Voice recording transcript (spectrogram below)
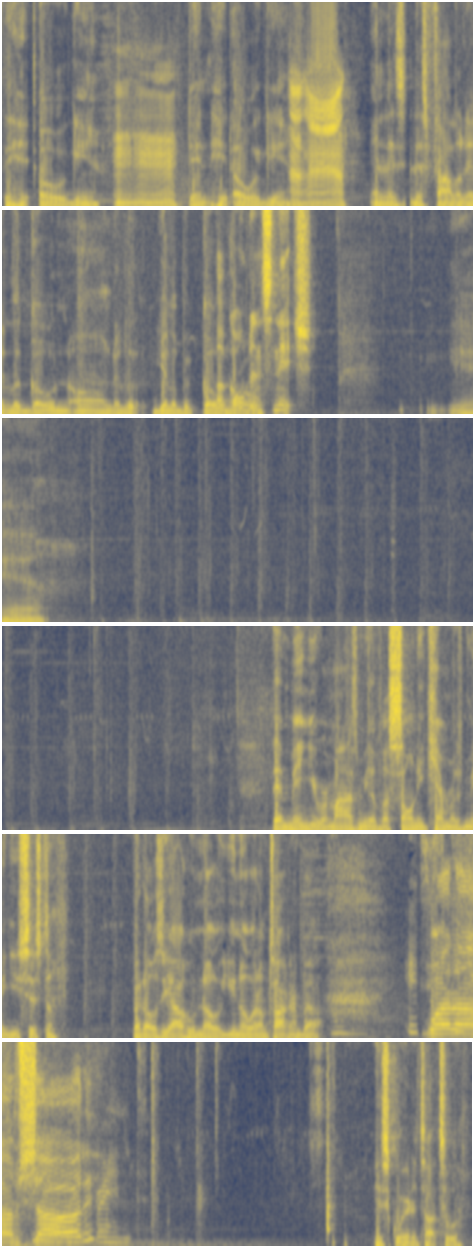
Then hit O again. Mm-hmm. Then hit O again. Uh-huh. And let's let's follow that little golden um the little yellow bit golden. A golden robe. snitch. Yeah. That menu reminds me of a Sony cameras menu system. For those of y'all who know, you know what I'm talking about. It is What up, to see you, my shawty? friend. He's square to talk to her.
